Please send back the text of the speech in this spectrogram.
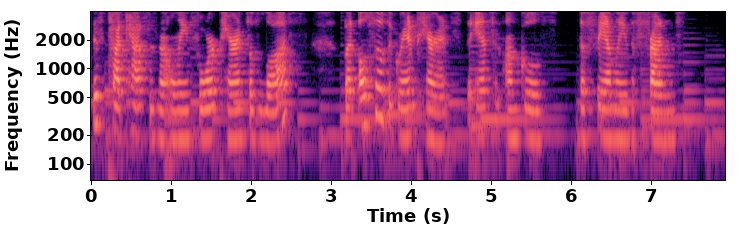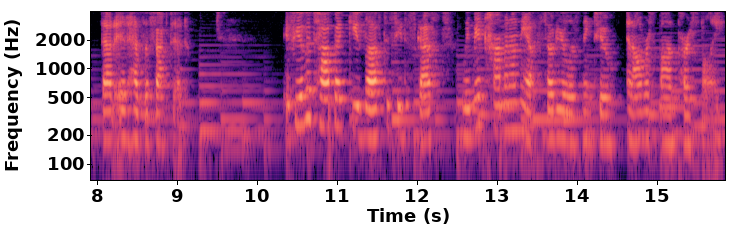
This podcast is not only for parents of loss, but also the grandparents, the aunts and uncles, the family, the friends that it has affected. If you have a topic you'd love to see discussed, leave me a comment on the episode you're listening to, and I'll respond personally.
